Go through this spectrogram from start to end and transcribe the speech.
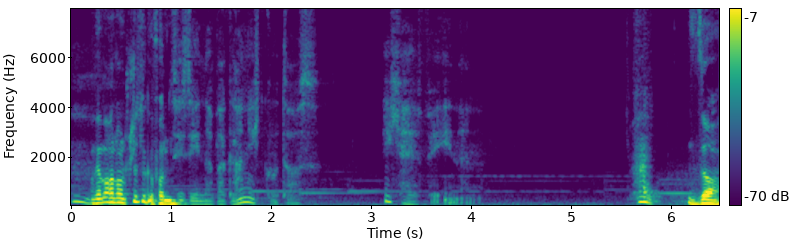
Und wir haben auch noch einen Schlüssel gefunden. Sie sehen aber gar nicht gut aus. Ich helfe Ihnen. So.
